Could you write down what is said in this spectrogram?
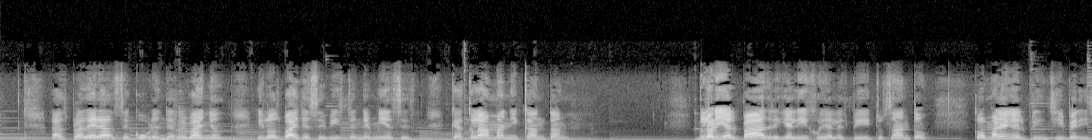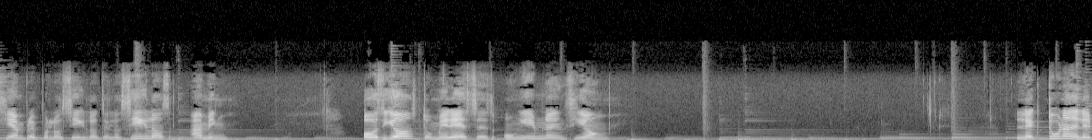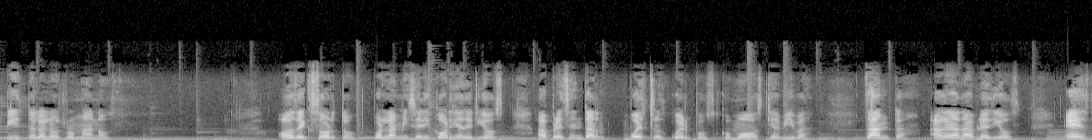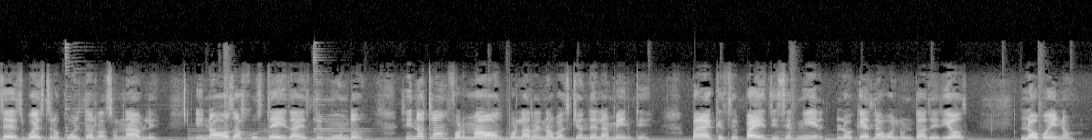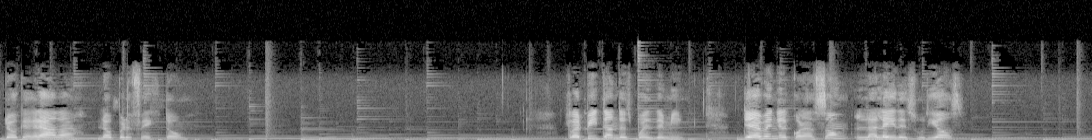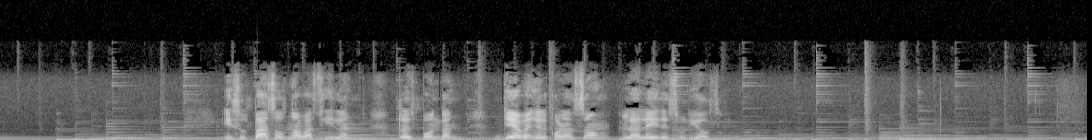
Las praderas se cubren de rebaños y los valles se visten de mieses que aclaman y cantan. Gloria al Padre y al Hijo y al Espíritu Santo, como era en el principio y siempre por los siglos de los siglos. Amén. Oh Dios, tú mereces un himno en Sión. Lectura de la epístola a los romanos. Os exhorto, por la misericordia de Dios, a presentar vuestros cuerpos como hostia viva, santa, agradable a Dios. Este es vuestro culto razonable, y no os ajustéis a este mundo, sino transformaos por la renovación de la mente, para que sepáis discernir lo que es la voluntad de Dios, lo bueno, lo que agrada, lo perfecto. Repitan después de mí. Lleven el corazón la ley de su Dios y sus pasos no vacilan. Respondan, lleven el corazón la ley de su Dios.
